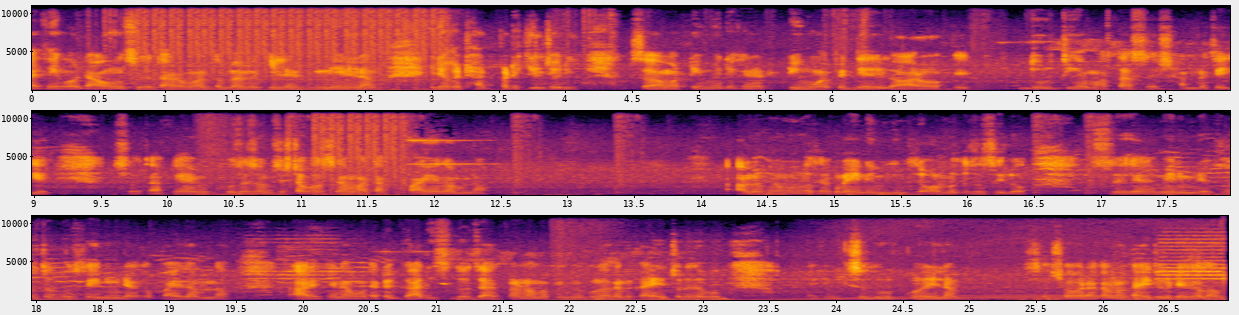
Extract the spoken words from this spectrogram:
আই থিঙ্ক ও ডাউন ছিল তার মাধ্যমে আমি কিল নিয়ে নিলাম। এটাকে থার্ড পার্টি কিল চলি সো আমার টিমমেট এখানে একটা টিম ওয়াইপে দিয়ে দিল, আর ওকে দূর থেকে মারতে আসছে সামনে থেকে। সো তাকে আমি খোঁজার জন্য চেষ্টা করছিলাম, আর তাকে পাই গেলাম না। আমি এখানে মনে করছি কোনো এনিমি অন্য কিছু ছিল। সেখানে আমি এনিমিটা খুঁজতে খুঁজতে এনিমিটাকে পাইলাম না। আর এখানে আমাদের একটা গাড়ি ছিল, যার কারণে আমার টিমের বলে এখানে গাড়ি চলে যাব। এখানে কিছু লুট করে নিলাম। সবার আগে আমরা গাড়িতে উঠে গেলাম।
